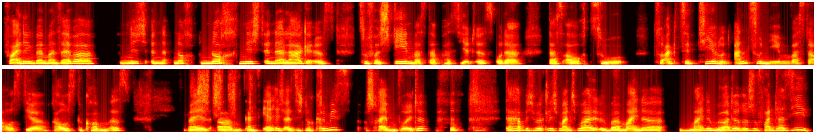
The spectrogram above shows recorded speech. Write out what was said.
vor allen Dingen, wenn man selber nicht in, noch, noch nicht in der Lage ist, zu verstehen, was da passiert ist oder das auch zu zu akzeptieren und anzunehmen, was da aus dir rausgekommen ist. Weil ähm, ganz ehrlich, als ich noch Krimis schreiben wollte, da habe ich wirklich manchmal über meine, meine mörderische Fantasie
